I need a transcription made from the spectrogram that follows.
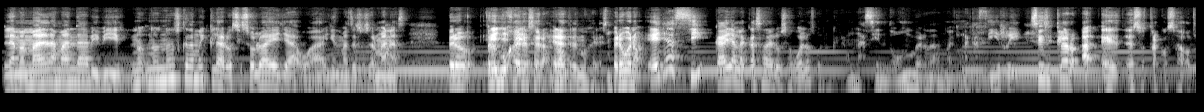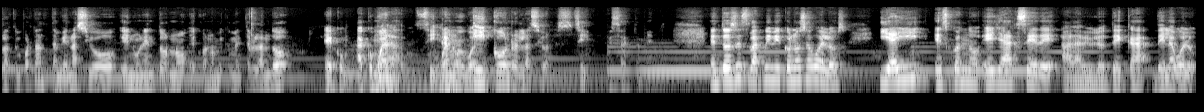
La mamá la manda a vivir. No, no, nos queda muy claro si solo a ella o a alguien más de sus hermanas. Pero tres mujeres eran. ¿no? Eran tres mujeres. Pero bueno, ella sí cae a la casa de los abuelos. Bueno, que era un haciendón, ¿verdad? No era una casirri. Sí, sí, claro. Ah, es, otra cosa, otro dato importante. También nació en un entorno económicamente hablando acomodado. sí, era muy bueno. Y con relaciones. Sí, exactamente. Entonces va a vivir con los abuelos y ahí es cuando ella accede a la biblioteca del abuelo.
